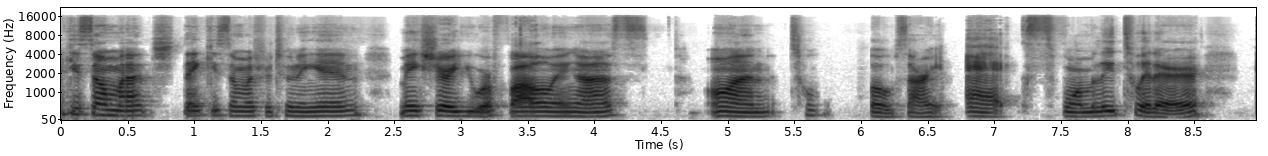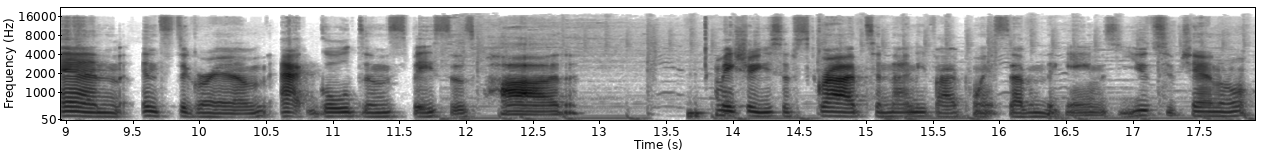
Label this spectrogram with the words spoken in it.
thank you so much. Thank you so much for tuning in. Make sure you are following us on oh sorry X, formerly Twitter, and Instagram at Golden Spaces Pod. Make sure you subscribe to 95.7 The Game's YouTube channel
